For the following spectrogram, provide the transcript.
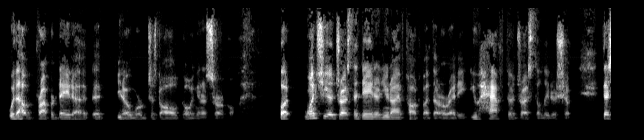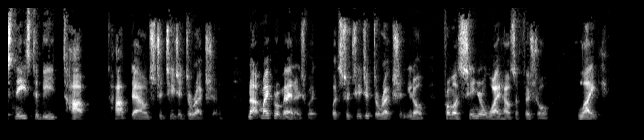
without proper data that you know we're just all going in a circle. But once you address the data, and you and I have talked about that already, you have to address the leadership. This needs to be top top down strategic direction, not micromanagement, but strategic direction. You know, from a senior White House official like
